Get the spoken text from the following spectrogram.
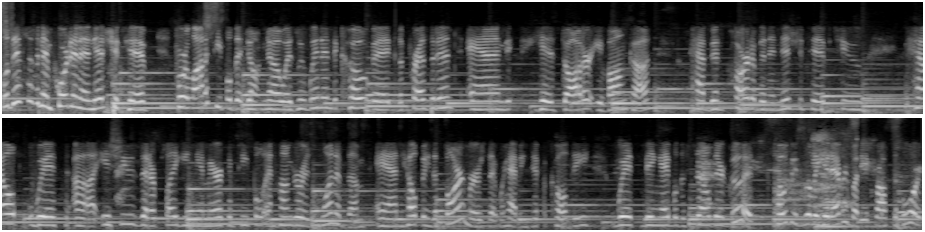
Well, this is an important initiative for a lot of people that don't know. As we went into COVID, the president and his daughter Ivanka have been part of an initiative to help with uh, issues that are plaguing the American people, and hunger is one of them, and helping the farmers that were having difficulty with being able to sell their goods. COVID really hit everybody across the board.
